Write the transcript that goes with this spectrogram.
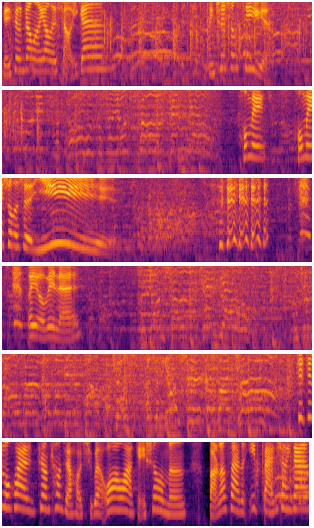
感谢蟑螂药的小鱼干，欢迎春生细雨，红梅。红梅说的是咦，我有未来。这这个话这样唱起来好奇怪，哇哇哇！感谢我们宝浪送来的一百个小鱼干。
